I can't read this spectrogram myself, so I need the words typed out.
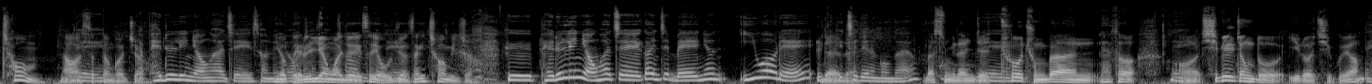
처음 나왔었던 네. 거죠. 그러니까 베를린 영화제에서는 여, 베를린 영화제에서 여우 주연상이 처음이죠. 그 베를린 영화제가 이제 매년 2월에 이렇게 네네. 개최되는 건가요? 맞습니다. 이제 네. 초 중반해서 네. 어, 10일 정도 이루어지고요. 네.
